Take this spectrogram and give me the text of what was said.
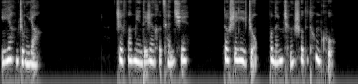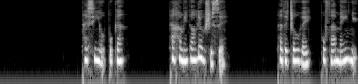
一样重要。这方面的任何残缺，都是一种不能承受的痛苦。他心有不甘。他还没到六十岁，他的周围。不乏美女，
